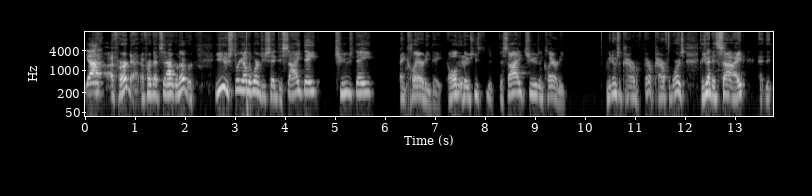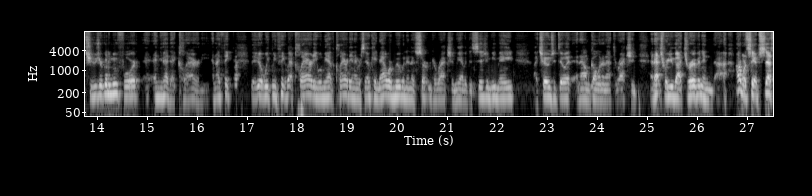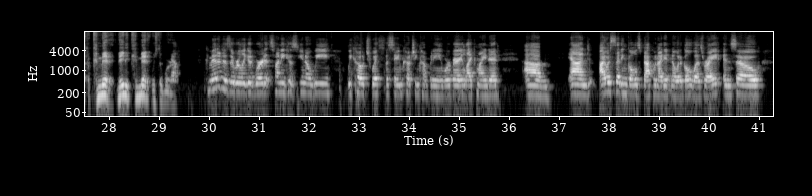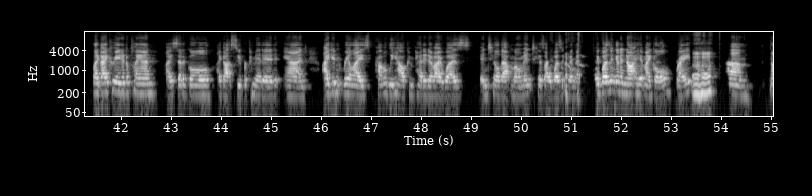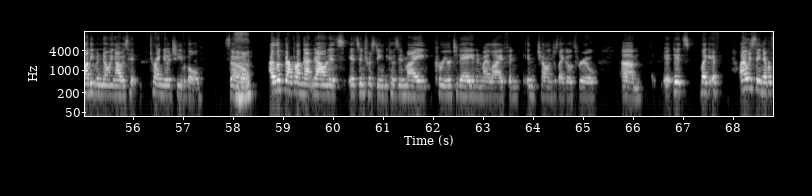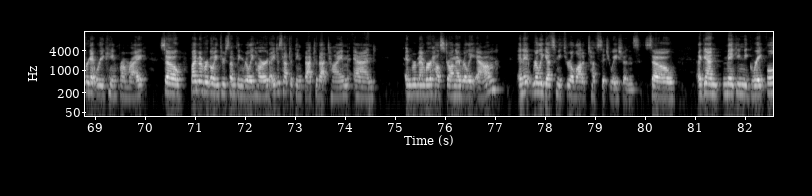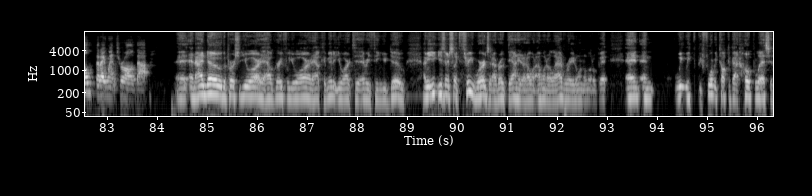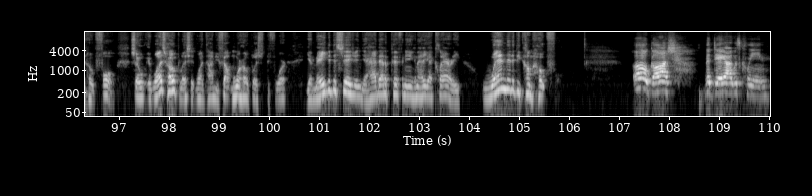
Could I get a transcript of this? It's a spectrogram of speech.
Yeah. I, have heard that. I've heard that said yeah. over and over. You use three other words. You said decide date, choose date, and clarity date. All those you decide, choose, and clarity. I mean, those are powerful, very powerful words because you had to decide choose you're going to move forward and you had that clarity. And i think you know, we, we think about clarity when we have clarity and we say okay now we're moving in a certain direction. We have a decision we made. I chose to do it and now i'm going in that direction. And that's where you got driven and uh, i don't want to say obsessed but committed. Maybe committed was the word. Yeah. committed is a really good word. It's funny because you know we we coach with the same coaching company. We're very like-minded um, and i was setting goals back when i didn't know what a goal was right and so like i created a plan I set a goal, I got super committed, and I didn't realize probably how competitive I was until that moment because I wasn't gonna I wasn't gonna not hit my goal, right? Uh-huh. Um, not even knowing I was hit trying to achieve a goal. So uh-huh. I look back on that now and it's it's interesting because in my career today and in my life and in challenges I go through, um, it, it's like if I always say never forget where you came from, right? So if I'm ever going through something really hard, I just have to think back to that time and and remember how strong I really am. And it really gets me through a lot of tough situations. So again, making me grateful that I went through all of that. And, and I know the person you are, and how grateful you are, and how committed you are to everything you do. I mean, there's like three words that I wrote down here that I want, I want to elaborate on a little bit. And and we, we before we talked about hopeless and hopeful. So it was hopeless at one time. You felt more hopeless before. You made the decision. You had that epiphany, and now you got clarity. When did it become hopeful? Oh gosh, the day I was clean.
